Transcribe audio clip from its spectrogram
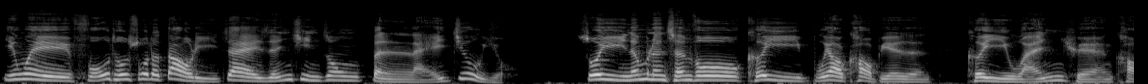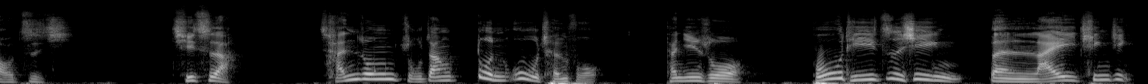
因为佛陀说的道理在人性中本来就有，所以能不能成佛，可以不要靠别人，可以完全靠自己。其次啊，禅宗主张顿悟成佛。谭经说：“菩提自性本来清净，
